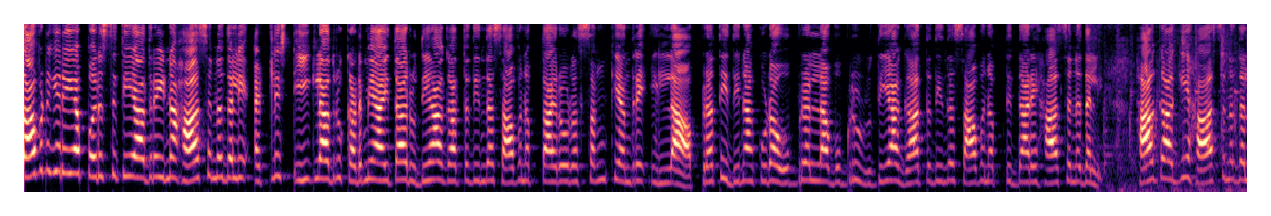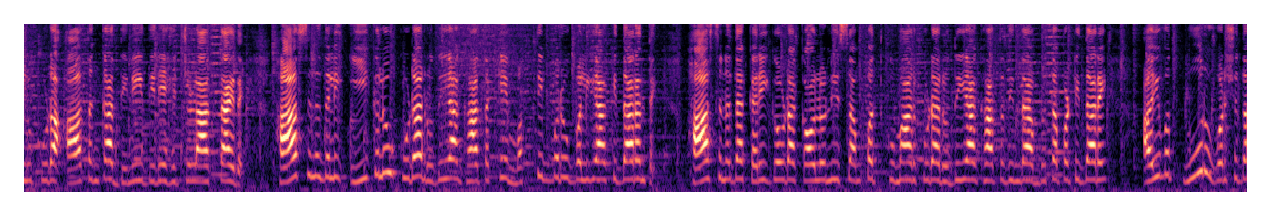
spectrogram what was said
ದಾವಣಗೆರೆಯ ಪರಿಸ್ಥಿತಿ ಆದರೆ ಇನ್ನು ಹಾಸನದಲ್ಲಿ ಅಟ್ಲೀಸ್ಟ್ ಈಗಲಾದರೂ ಕಡಿಮೆ ಆಯ್ತಾ? ಹೃದಯಾಘಾತದಿಂದ ಸಾವನ್ನಪ್ತಾ ಇರೋರ ಸಂಖ್ಯೆ ಅಂದ್ರೆ ಇಲ್ಲ. ಪ್ರತಿದಿನ ಕೂಡ ಒಬ್ಬರಲ್ಲ ಒಬ್ರು ಹೃದಯಾಘಾತದಿಂದ ಸಾವನ್ನಪ್ತಿದ್ದಾರೆ ಹಾಸನದಲ್ಲಿ. ಹಾಗಾಗಿ ಹಾಸನದಲ್ಲೂ ಕೂಡ ಆತಂಕ ದಿನೇ ದಿನೇ ಹೆಚ್ಚಳ ಆಗ್ತಾ ಇದೆ. ಹಾಸನದಲ್ಲಿ ಈಗಲೂ ಕೂಡ ಹೃದಯಾಘಾತಕ್ಕೆ ಮತ್ತಿಬ್ಬರು ಬಲಿಯಾಗಿದ್ದಾರಂತೆ. ಹಾಸನದ ಕರಿಗೌಡ ಕಾಲೋನಿ ಸಂಪತ್ ಕುಮಾರ್ ಕೂಡ ಹೃದಯಾಘಾತದಿಂದ ಮೃತಪಟ್ಟಿದ್ದಾರೆ. ಐವತ್ಮೂರು ವರ್ಷದ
